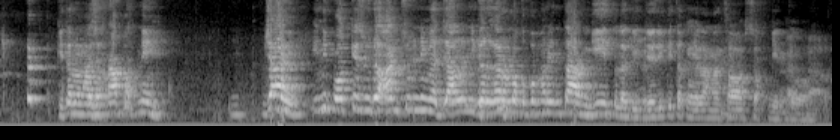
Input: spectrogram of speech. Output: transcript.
kita mau ngajak rapat nih. Jai, ini podcast udah hancur nih nggak jalan nih gara-gara lo ke pemerintahan gitu lagi. Jadi kita kehilangan sosok gitu. Nggak, nggak lah.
